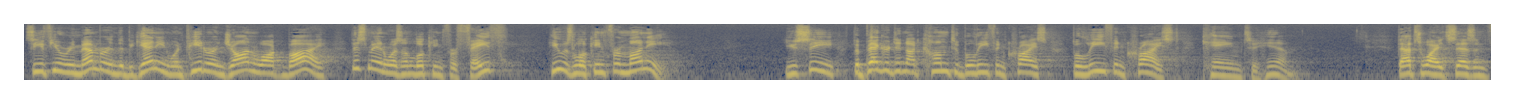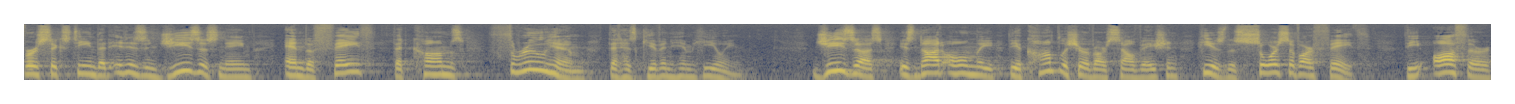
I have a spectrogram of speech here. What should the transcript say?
See, if you remember in the beginning when Peter and John walked by, this man wasn't looking for faith, he was looking for money. You see, the beggar did not come to belief in Christ, belief in Christ came to him. That's why it says in verse 16 that it is in Jesus' name and the faith that comes through him that has given him healing. Jesus is not only the accomplisher of our salvation, he is the source of our faith, the author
